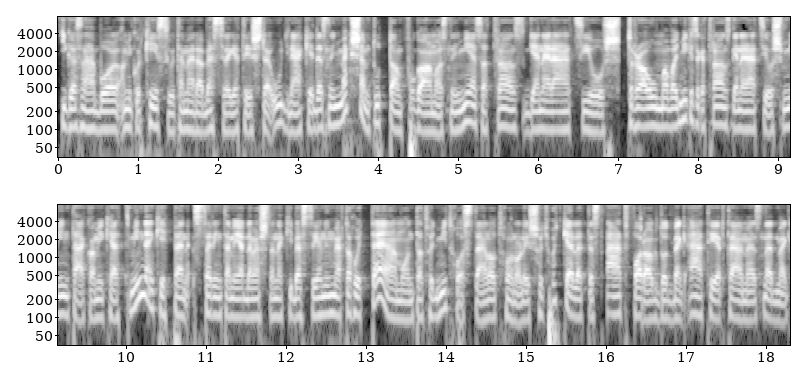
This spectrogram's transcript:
igazából, amikor készültem erre a beszélgetésre úgy rákérdezni, hogy meg sem tudtam fogalmazni, hogy mi ez a transgenerációs trauma, vagy mik ezek a transgenerációs minták, amiket mindenképpen szerintem érdemes lenne kibeszélnünk, mert ahogy te elmondtad, hogy mit hoztál otthonról, és hogy hogy kellett ezt átfaragdod, meg átértelmezned, meg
